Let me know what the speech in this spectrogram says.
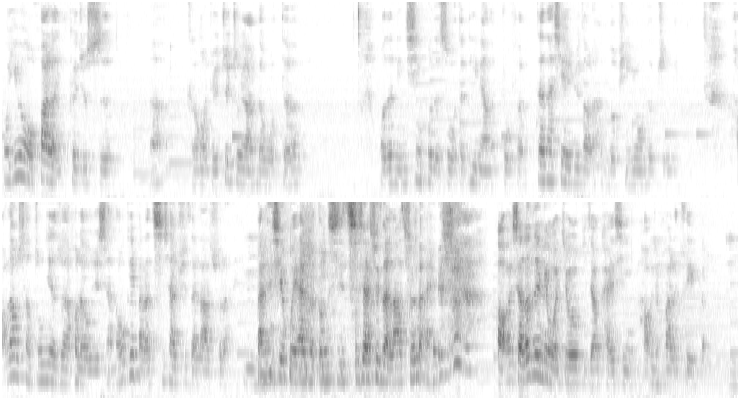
我因为我画了一个就是，呃，可能我觉得最重要的我的我的灵性或者是我的力量的部分，但他现在遇到了很多平庸的阻力。好，那我想中间的状态，后来我就想到，我可以把它吃下去再拉出来，嗯 把那些灰暗的东西 吃下去再拉出来。好，想到这里我就比较开心，好，就画了这个。嗯，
